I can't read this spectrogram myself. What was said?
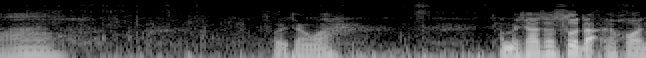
ว้าว สวยจังวะ ธรรมชาติสุดๆอะทุกคน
